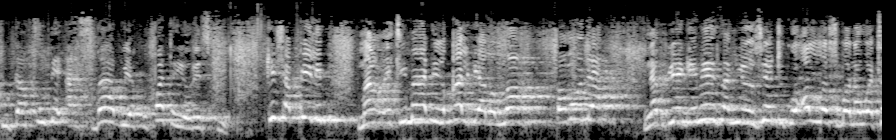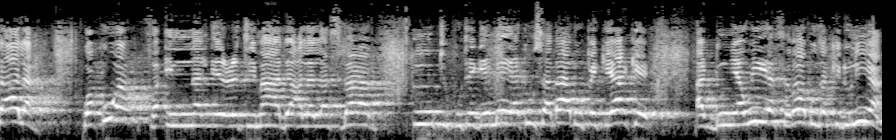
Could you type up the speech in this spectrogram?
tutafute asbabu ya kupata hiyo riski. Kisha pili maitimadi alqalbi ala Allah pamoja na kuegemeza nyoyo zetu kwa Allah subhanahu wa ta'ala kwa kuwa fa innal i'timada ala alasbab mtu kutegemea tu sababu peke yake adunyawia sababu za kidunia.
